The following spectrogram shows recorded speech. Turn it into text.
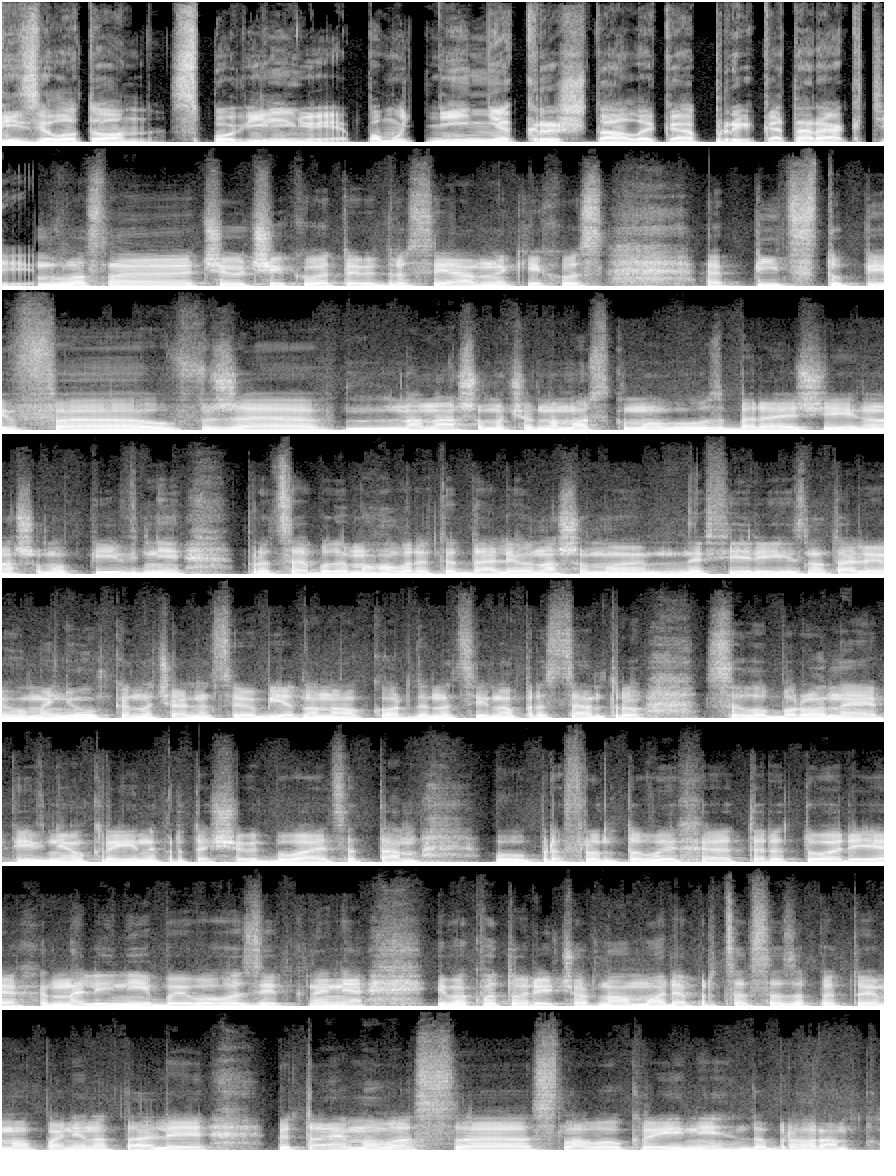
Візілотон сповільнює помутніння кришталика при катаракті. Власне, чи очікувати від росіян якихось е, підступів е, вже на нашому чорноморському узбережжі, на нашому півдні? Про це будемо говорити далі у нашому ефірі із Наталією Гуменюк, начальницею об'єднаного координаційного прес-центру Сил оборони Півдня України, про те, що відбувається там у прифронтових е, територіях, на лінії бойового зіткнення і в акваторії Чорного моря. Про це все запитуємо у пані Наталії. Вітаємо вас! е, Слава Україні! Доброго ранку.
